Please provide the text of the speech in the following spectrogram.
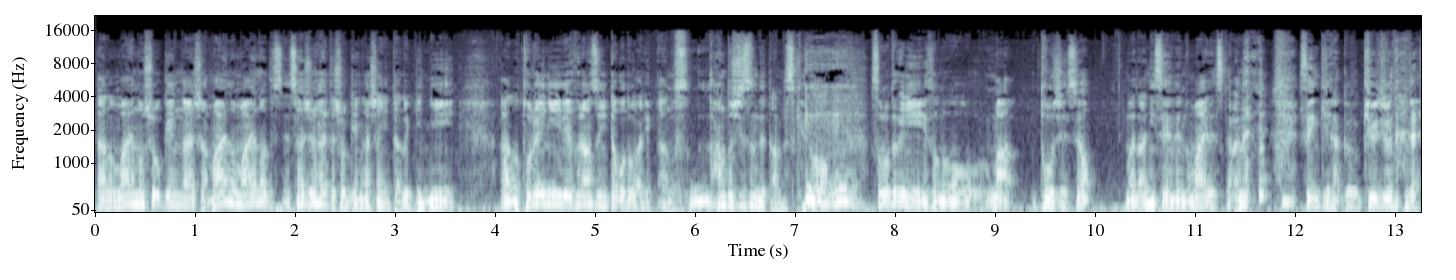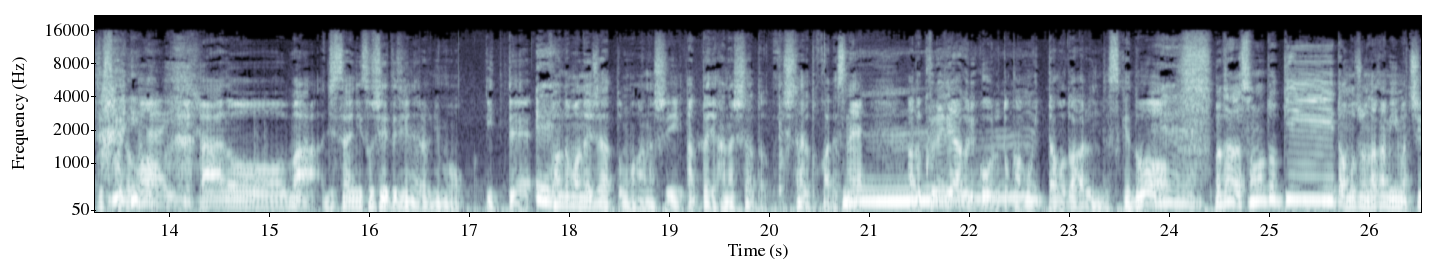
あの、前の証券会社、前の前のですね、最初に入った証券会社に行った時に、あの、トレーニーでフランスに行ったことがあり、あの、半年住んでたんですけど、え、その時に、その、まあ、当時ですよ、まだ2000年の前ですからね。1990年代ですけども、はいはい、あのまあ、実際にソシエテ・ジェネラルにも行って、ええ、ファンドマネージャーとも話、あったり話したとしたりとかですね。あと、クレディ・アグリコールとかも行ったことあるんですけど、え、まあ、ただその時とはもちろん中身今違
